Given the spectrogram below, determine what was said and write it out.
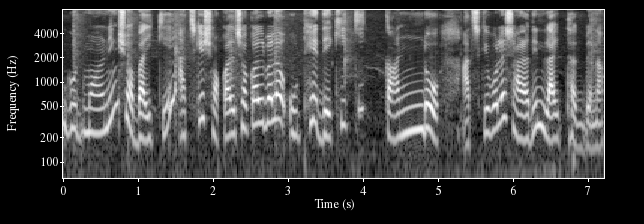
গুড মর্নিং সবাইকে। আজকে সকাল সকালবেলা উঠে দেখি কি কাণ্ড। আজকে বলে সারাদিন লাইট থাকবে না।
